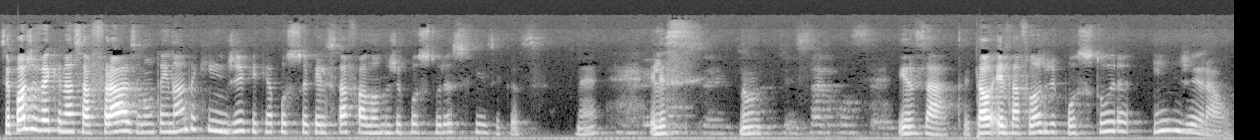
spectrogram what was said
Você pode ver que nessa frase não tem nada que indique que, a postura, que ele está falando de posturas físicas. Né? Eles não. Exato. Então, ele está falando de postura em geral.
